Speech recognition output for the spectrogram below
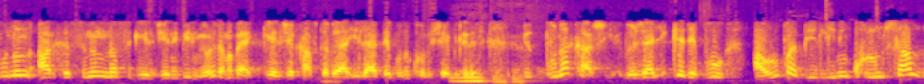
E, bunun arkasının nasıl geleceğini bilmiyoruz ama belki gelecek hafta veya ileride bunu konuşabiliriz. Buna karşı özellikle de bu Avrupa Birliği'nin kurumsal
